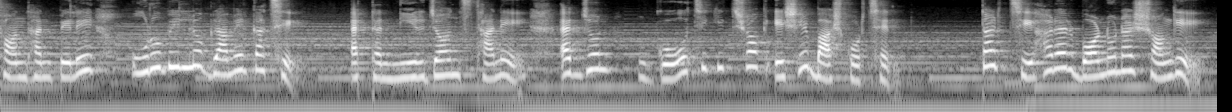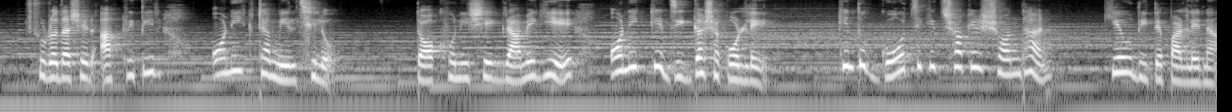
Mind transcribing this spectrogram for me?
সন্ধান পেলে উরবিল্ল গ্রামের কাছে একটা নির্জন স্থানে একজন গো চিকিৎসক এসে বাস করছেন। তার চেহারার বর্ণনার সঙ্গে সুরদাসের আকৃতির অনেকটা মিল ছিল। তখনই সে গ্রামে গিয়ে অনেককে জিজ্ঞাসা করলে, কিন্তু গো চিকিৎসকের সন্ধান কেউ দিতে পারলে না।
